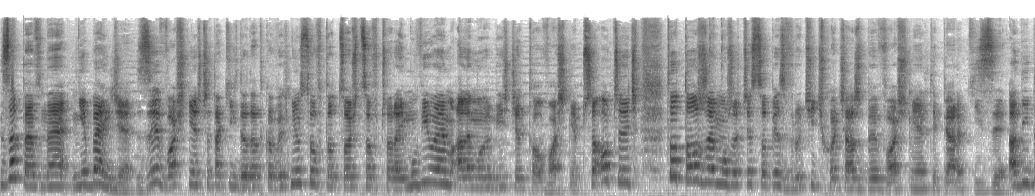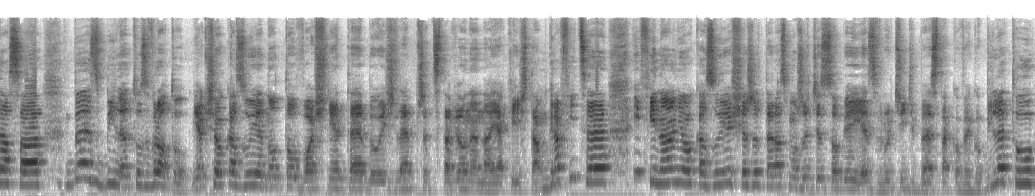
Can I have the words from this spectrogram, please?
zapewne nie będzie. Z właśnie jeszcze takich dodatkowych newsów to coś, co wczoraj mówiłem, ale mogliście to właśnie przeoczyć, to to, że możecie sobie zwrócić chociażby właśnie typiarki z Adidasa bez biletu zwrotu. Jak się okazuje, no to właśnie te były źle przedstawione na jakiejś tam grafice i finalnie okazuje się, że teraz możecie sobie je zwrócić bez takowego biletu,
